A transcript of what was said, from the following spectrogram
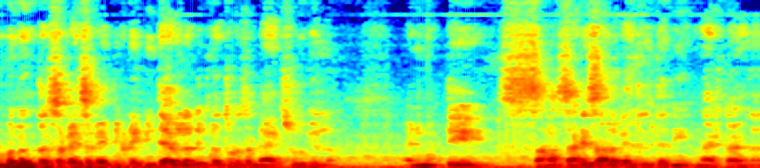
मग नंतर सकाळी सकाळी तिकडे मी त्यावेळेला नेमकं थोडंसं डाएट सुरू केलं. आणि मग ते सहा साडेसहाला काहीतरी त्यांनी नाश्ता आणला.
